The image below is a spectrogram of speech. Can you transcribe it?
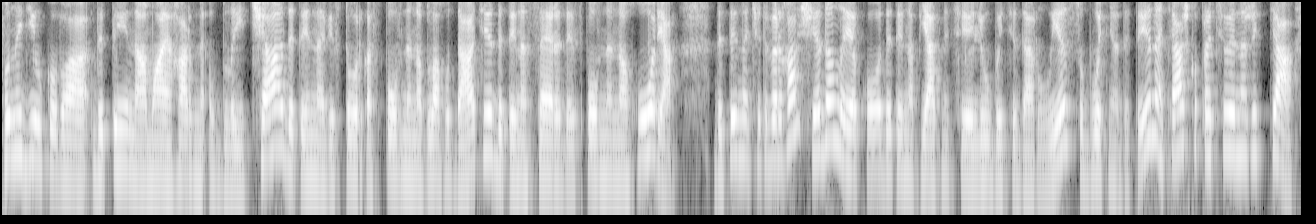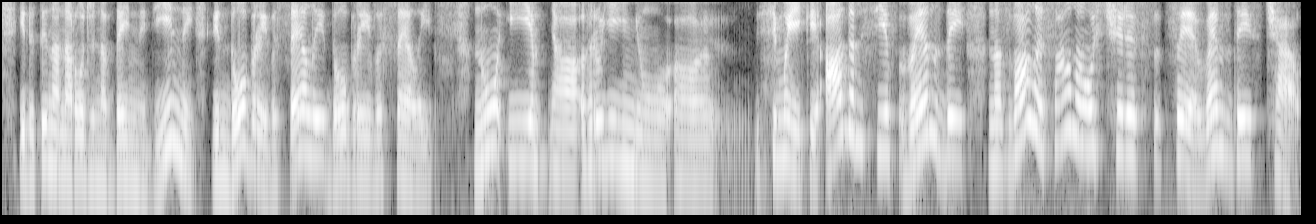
Понеділкова дитина має гарне обличчя, дитина вівторка сповнена благодаті, дитина середи сповнена горя, дитина четверга ще далеко, дитина п'ятниці любить і дарує, суботня дитина тяжко працює на життя, і дитина народжена в день недільний, він добрий, веселий, добрий, веселий. Ну і героїню сімейки Адамсів Венздей назвали саме ось через це Wednesday's Child.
